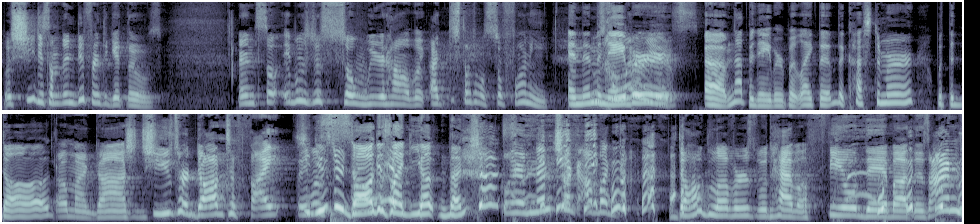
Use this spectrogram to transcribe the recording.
but she did something different to get those. And so it was just so weird how like I just thought it was so funny. and then the neighbor um not the neighbor but like the the customer with the dog Oh my gosh, she used her dog to fight. It she used her so dog as like yo- nunchucks Like, nunchuck. I'm like, dog lovers would have a field day about this. I'm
